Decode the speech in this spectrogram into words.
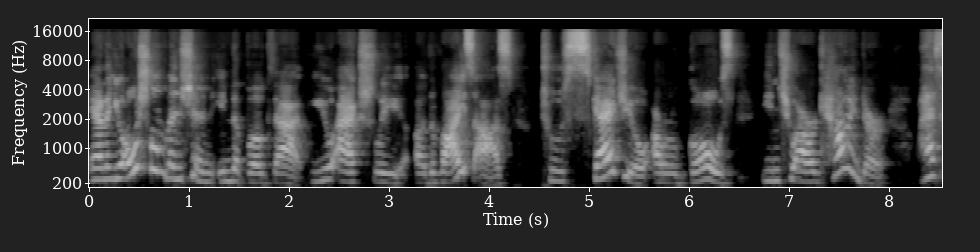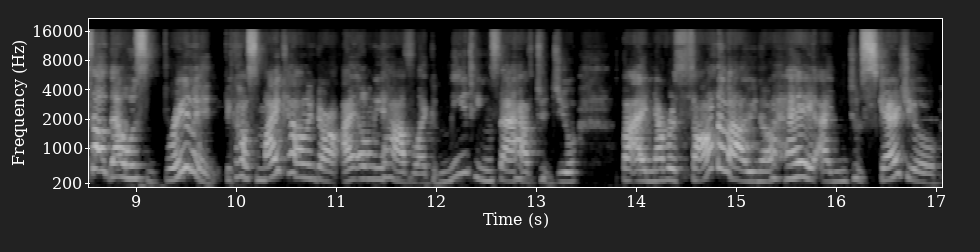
And you also mentioned in the book that you actually advise us to schedule our goals into our calendar. I thought that was brilliant because my calendar i only have like meetings that i have to do but i never thought about you know hey i need to schedule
